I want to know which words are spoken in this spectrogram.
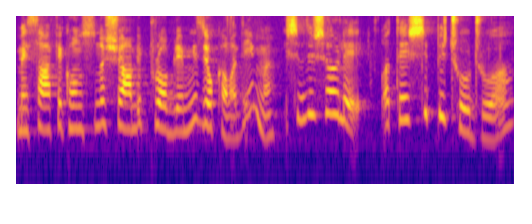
Mesafe konusunda şu an bir problemimiz yok ama değil mi? Şimdi şöyle ateşli bir çocuğa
